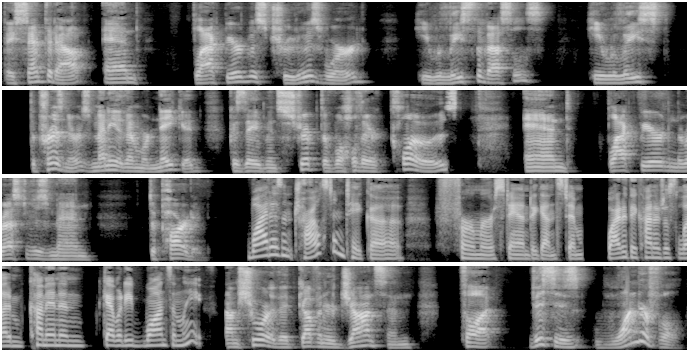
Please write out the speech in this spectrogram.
They sent it out, and Blackbeard was true to his word. He released the vessels, he released the prisoners. Many of them were naked because they had been stripped of all their clothes. And Blackbeard and the rest of his men departed. Why doesn't Charleston take a firmer stand against him? Why do they kind of just let him come in and get what he wants and leave? I'm sure that Governor Johnson thought, this is wonderful.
